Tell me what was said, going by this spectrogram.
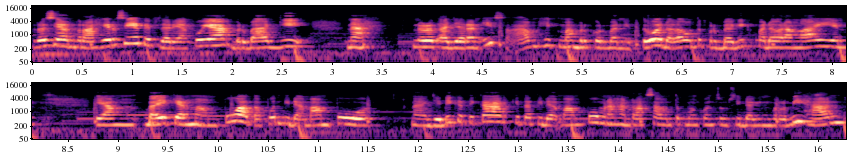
Terus yang terakhir sih tips dari aku ya berbagi. Nah menurut ajaran Islam hikmah berkurban itu adalah untuk berbagi kepada orang lain. Yang baik yang mampu ataupun tidak mampu nah jadi ketika kita tidak mampu menahan rasa untuk mengkonsumsi daging berlebihan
